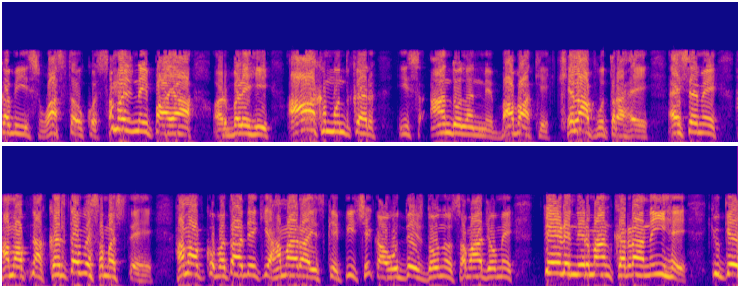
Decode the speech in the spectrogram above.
कभी इस वास्तव को समझ नहीं पाया और बड़े ही आँख मुंद कर इस आंदोलन में बाबा के खिलाफ उतरा है। ऐसे में हम अपना कर्तव्य समझते हैं। हम आपको बता दें कि हमारा इसके पीछे का उद्देश्य दोनों समाजों में तेड़ निर्माण करना नहीं है, क्योंकि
